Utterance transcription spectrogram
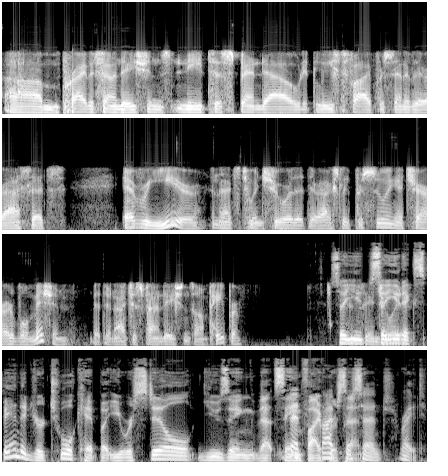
um, private foundations need to spend out at least five percent of their assets every year, and that's to ensure that they're actually pursuing a charitable mission, that they're not just foundations on paper. So you so you'd it. expanded your toolkit, but you were still using that same five percent. Right.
